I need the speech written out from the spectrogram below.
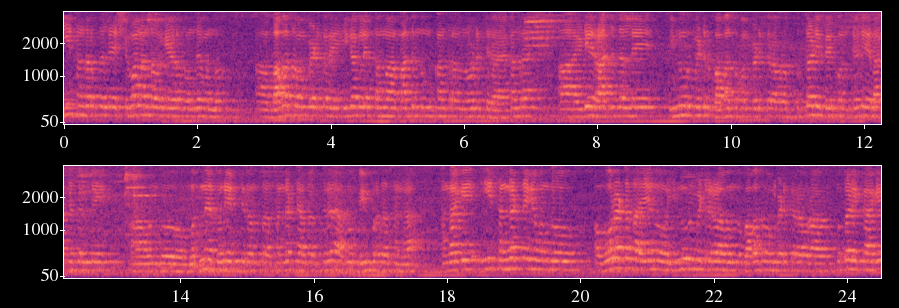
ಈ ಸಂದರ್ಭದಲ್ಲಿ ಶಿವಾನಂದ್ ಅವ್ರಿಗೆ ಹೇಳೋದು ಒಂದೇ ಒಂದು ಬಾಬಾ ಸಾಹೇಬ್ ಅಂಬೇಡ್ಕರ್ ಈಗಾಗಲೇ ತಮ್ಮ ಮಾಧ್ಯಮದ ಮುಖಾಂತರ ನೋಡಿರ್ತೀರ? ಇಡೀ ರಾಜ್ಯದಲ್ಲಿ ಇನ್ನೂರು ಮೀಟರ್ ಬಾಬಾ ಸಾಹೇಬ್ ಅಂಬೇಡ್ಕರ್ ಅವರ ಪುತ್ಥಳಿ ಬೇಕು ಅಂತೇಳಿ ರಾಜ್ಯದಲ್ಲಿ ಒಂದು ಮೊದಲನೇ ಧ್ವನಿ ಎತ್ತಿರೋಂಥ ಸಂಘಟನೆ ಯಾವುದಾದ್ರೆ ಅದು ಭೀಮ್ಪ್ರದ ಸಂಘ. ಹಾಗಾಗಿ ಈ ಸಂಘಟನೆಗೆ ಒಂದು ಹೋರಾಟದ ಏನು ಇನ್ನೂರು ಮೀಟರ್ಗಳ ಒಂದು ಬಾಬಾ ಸಾಹೇಬ್ ಅಂಬೇಡ್ಕರ್ ಅವರ ಪುತ್ಥಳಿಕ್ಕಾಗಿ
